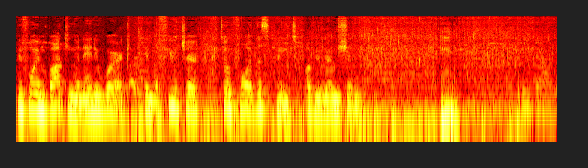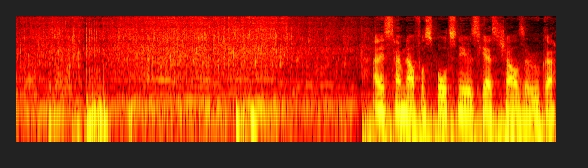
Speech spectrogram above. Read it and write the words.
before embarking on any work in the future to avoid the spate of erosion. And it's time now for sports news. Here's Charles Aruka.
